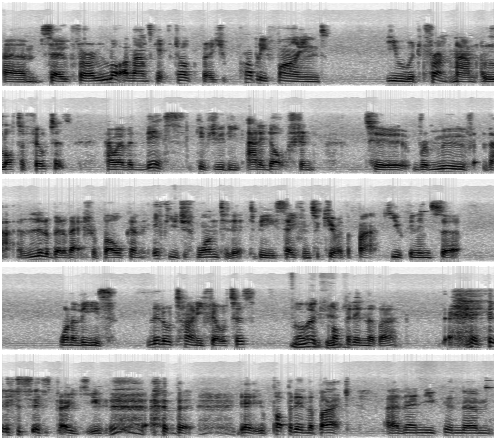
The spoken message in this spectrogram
Um, so for a lot of landscape photographers, you probably find you would front mount a lot of filters. However, this gives you the added option to remove that a little bit of extra bulk. And if you just wanted it to be safe and secure at the back, you can insert one of these little tiny filters. Oh. Pop it in the back. it's, it's, very cute. but yeah, you pop it in the back and then you can um,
